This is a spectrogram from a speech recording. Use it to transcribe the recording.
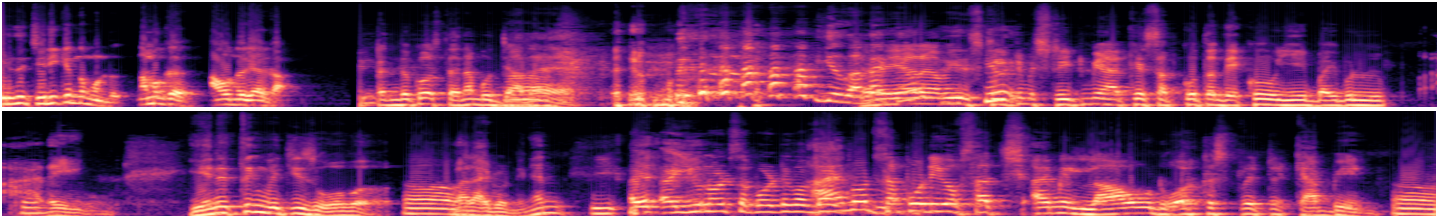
ഇരുന്ന് ചിരിക്കുന്നുമുണ്ട്. നമുക്ക് അതൊന്ന് കേൾക്കാം. ये ज्यादा अरे यार क्यों? अभी स्ट्रीट में स्ट्रीट में आके सबको तो देखो ये बाइबल अरे एनीथिंग विच इज ओवर हाँ। well i don't think and Are, are you not supportive of i that? am not supportive of such i mean loud orchestrated campaign Uh,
